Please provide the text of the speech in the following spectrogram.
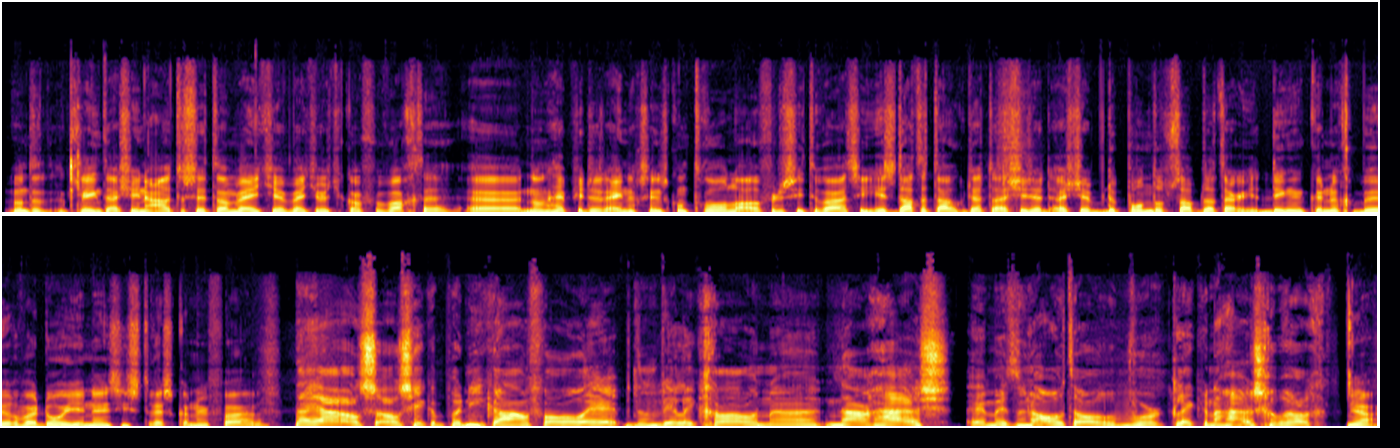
want het klinkt als je in een auto zit, dan weet je een beetje wat je kan verwachten. Eh, dan heb je dus enigszins controle over de situatie. Is dat het ook? Dat als je, de- als je de pont opstapt, dat er dingen kunnen gebeuren waardoor je ineens die stress kan ervaren? Nou ja, als, als ik een paniekaanval heb, dan wil ik gewoon eh, naar huis. En met een auto word ik lekker naar huis gebracht. Ja,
